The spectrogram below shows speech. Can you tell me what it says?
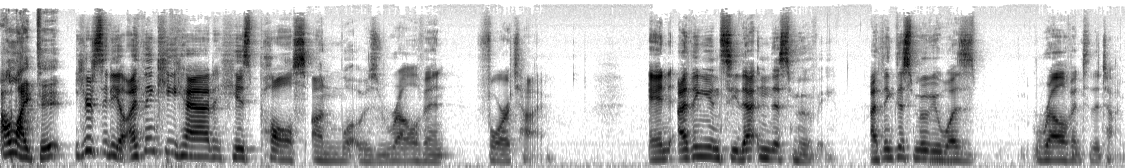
I liked it. here's the deal. I think he had his pulse on what was relevant for a time. And I think you can see that in this movie. I think this movie was relevant to the time.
